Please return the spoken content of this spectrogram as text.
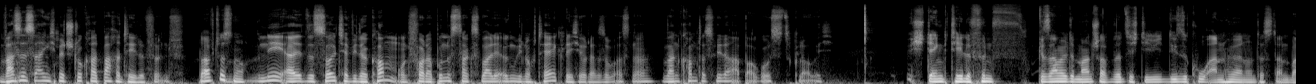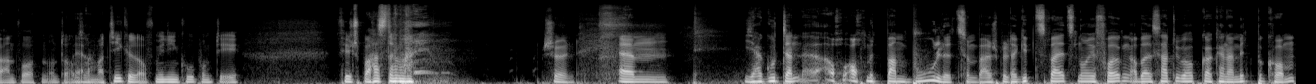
Was ist eigentlich mit Stuckrad Bache Tele 5? Läuft das noch? Nee, äh, das sollte ja wieder kommen und vor der Bundestagswahl ja irgendwie noch täglich oder sowas, ne? Wann kommt das wieder? Ab August, glaube ich. Ich denke, Tele 5 gesammelte Mannschaft wird sich die, diese Kuh anhören und das dann beantworten unter unserem Artikel auf medienkuh.de. Viel Spaß dabei. Schön. Ähm, ja, gut, dann äh, auch, auch mit Bambule zum Beispiel. Da gibt es zwar jetzt neue Folgen, aber es hat überhaupt gar keiner mitbekommen,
